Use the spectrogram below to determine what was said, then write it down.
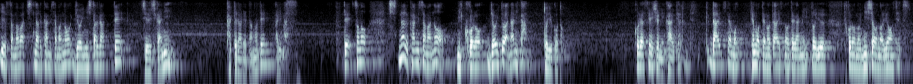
イエス様は父なる神様の御意に従って十字架にかけられたのであります。でその父なる神様の御心御意とは何かということ。これは聖書に書いてあるんです。第一テモテモテの第一の手紙というところの2章の4節。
